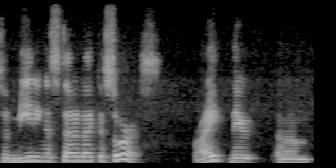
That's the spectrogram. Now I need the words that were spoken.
to meeting a Stenonychosaurus, right? Um,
